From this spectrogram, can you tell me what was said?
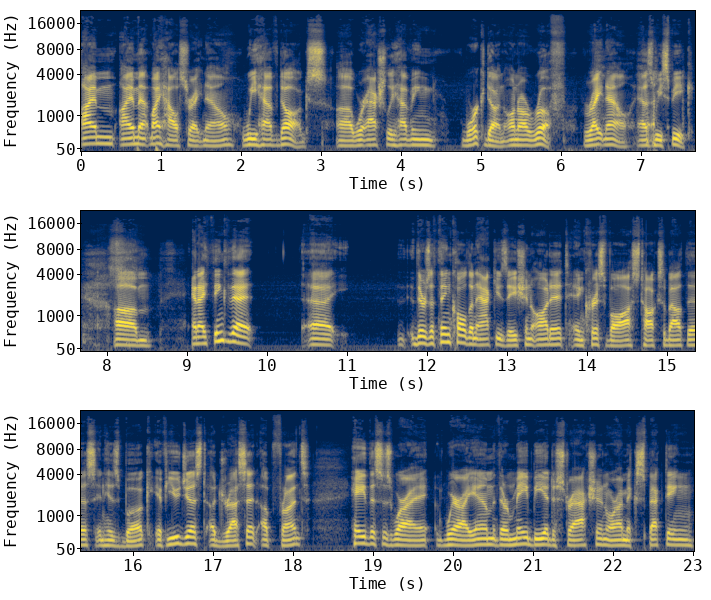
I'm I'm at my house right now. We have dogs. Uh, we're actually having work done on our roof right now as we speak. Um, and I think that uh, there's a thing called an accusation audit, and Chris Voss talks about this in his book. If you just address it up front, hey, this is where I where I am. There may be a distraction, or I'm expecting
